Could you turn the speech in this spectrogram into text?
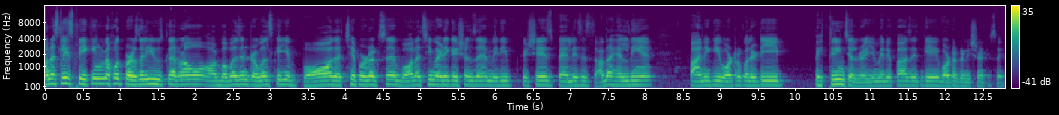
ऑनेस्टली स्पीकिंग मैं खुद पर्सनली यूज़ कर रहा हूँ और बबल्स एंड ट्रबल्स के ये बहुत अच्छे प्रोडक्ट्स हैं, बहुत अच्छी मेडिकेशंस हैं। मेरी फ़िशेज़ पहले से ज़्यादा हेल्दी हैं। पानी की वाटर क्वालिटी बेहतरीन चल रही है मेरे पास इनके वाटर कंडीशनर से।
